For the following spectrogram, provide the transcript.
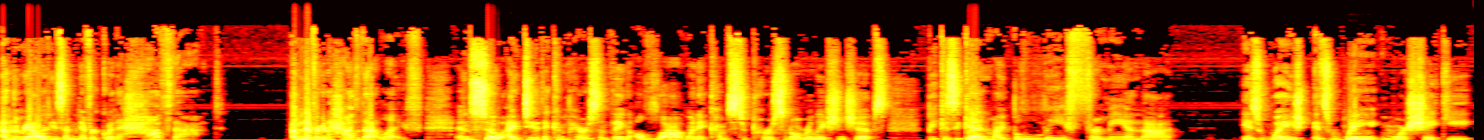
And the reality is I'm never going to have that. I'm never going to have that life. And so I do the comparison thing a lot when it comes to personal relationships because again, my belief for me in that is way, it's way more shaky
